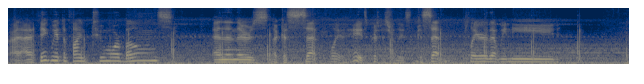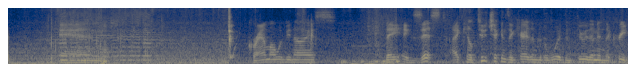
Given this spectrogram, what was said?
I, I think we have to find two more bones. And then there's a cassette player. Hey, it's Christmas release. Cassette player that we need. And grandma would be nice. They exist. I killed two chickens and carried them to the woods and threw them in the creek.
